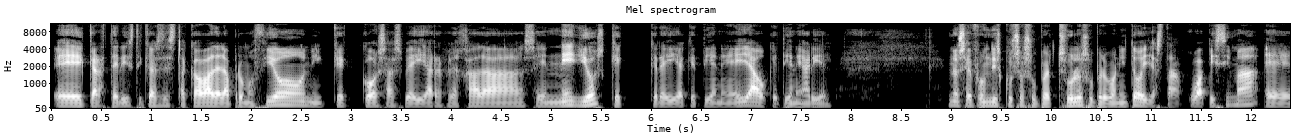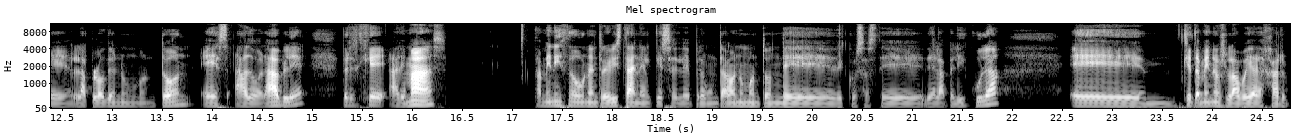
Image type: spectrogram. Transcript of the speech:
eh, características destacaba de la promoción y qué cosas veía reflejadas en ellos que creía que tiene ella o que tiene Ariel. No sé, fue un discurso súper chulo, súper bonito. Ella está guapísima, eh, la aplauden un montón, es adorable. Pero es que además, también hizo una entrevista en la que se le preguntaban un montón de, cosas de, la película. Eh, que también os la voy a dejar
